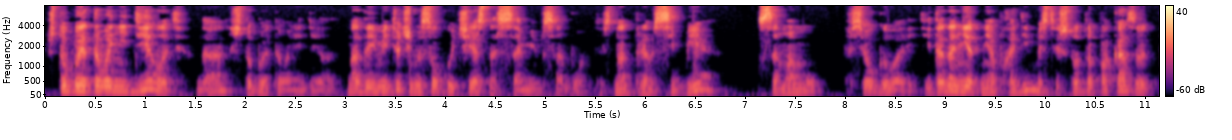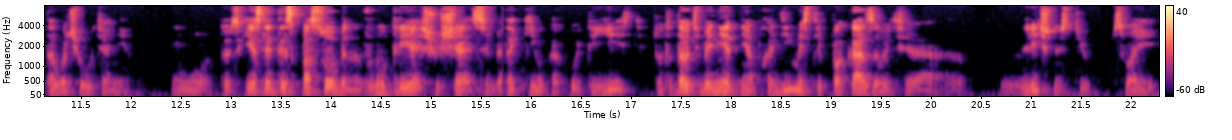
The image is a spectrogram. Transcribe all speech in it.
Чтобы этого не делать, да, чтобы этого не делать, надо иметь очень высокую честность с самим собой. То есть надо прям себе самому все говорить. И тогда нет необходимости что-то показывать того, чего у тебя нет. Вот. То есть, если ты способен внутри ощущать себя таким, какой ты есть, то тогда у тебя нет необходимости показывать э, личностью своей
